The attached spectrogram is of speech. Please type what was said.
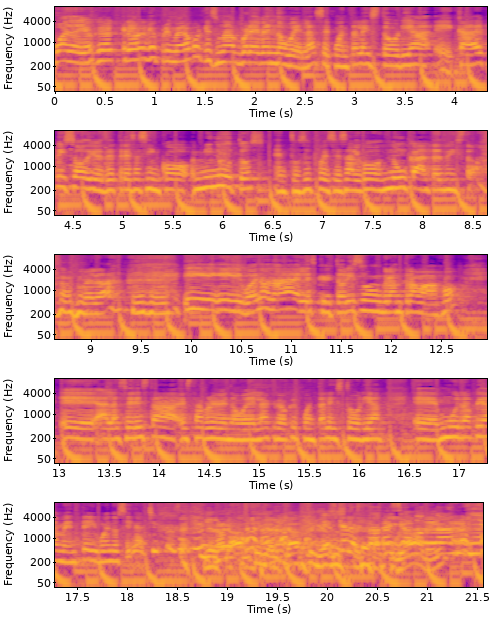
Bueno, yo creo, creo que primero porque es una breve novela, se cuenta la historia, eh, cada episodio es de 3 a 5 minutos, entonces pues es algo nunca antes visto, ¿verdad? y, y, bueno, nada, el escritor hizo un gran trabajo eh, al hacer esta, esta breve novela, creo que cuenta la historia eh, muy rápidamente y bueno, sigan chicos. Y el casting, el casting es, es que lo espectacular, ¿eh? tan bien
